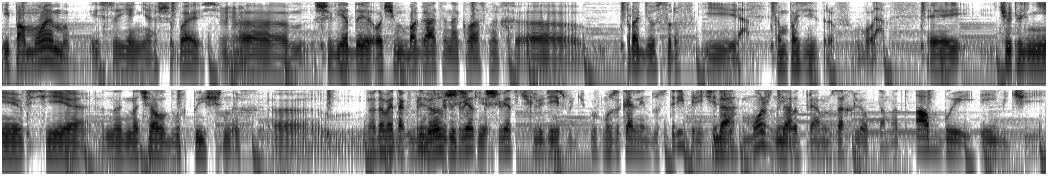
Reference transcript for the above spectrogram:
И, по-моему, если я не ошибаюсь, Мгм. э, шведы очень богаты на классных э, продюсеров и Да. композиторов. Вот. Да. Э, чуть ли не все на начало 2000-х э, Ну давай так, в принципе, звездочки. швед- шведских людей в музыкальной индустрии перечислить Да, можно, да. и вот прям захлеб там от Аббы, Эйвичи и...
